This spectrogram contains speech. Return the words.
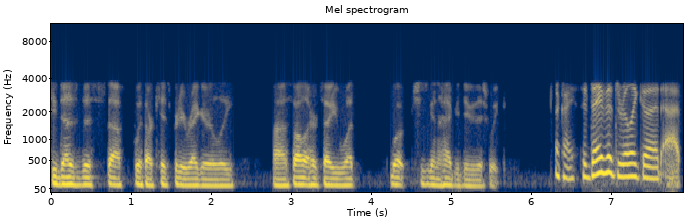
she does this stuff with our kids pretty regularly. Uh, so I'll let her tell you what what she's going to have you do this week. Okay, so David's really good at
